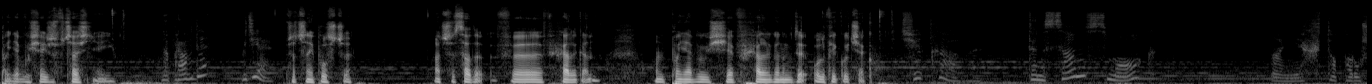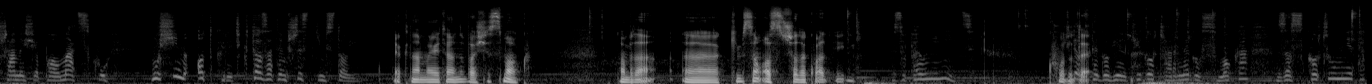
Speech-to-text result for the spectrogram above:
pojawił się już wcześniej, Naprawdę? Gdzie? w Rzecznej Puszczy. A czy sorry, w, w Helgen. On pojawił się w Helgen, gdy Ulfik uciekł. Ciekawe. Ten sam smok? A niech to poruszamy się po omacku. Musimy odkryć, kto za tym wszystkim stoi. Jak na moje ten właśnie smok. Dobra, e, kim są ostrze dokładniej? Zupełnie nic. Kurde, Widok tego wielkiego czarnego smoka zaskoczył mnie tak.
